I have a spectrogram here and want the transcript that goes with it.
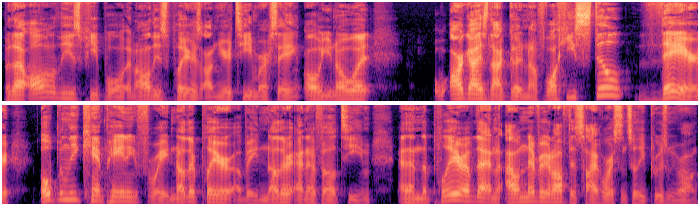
But that all of these people and all these players on your team are saying, "Oh, you know what? Our guy's not good enough. While he's still there, openly campaigning for another player of another NFL team, and then the player of that, and I'll never get off this high horse until he proves me wrong.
